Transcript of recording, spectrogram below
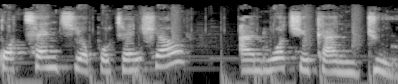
portends your potential and what you can do.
